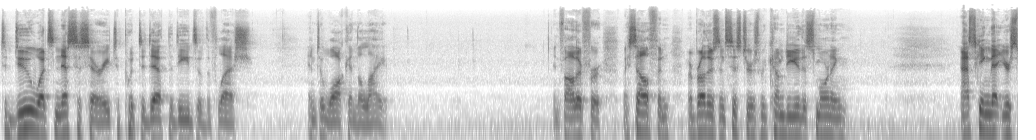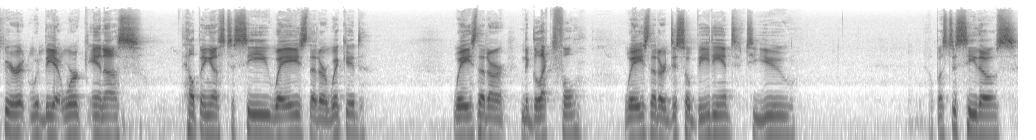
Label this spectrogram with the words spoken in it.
to do what's necessary to put to death the deeds of the flesh and to walk in the light. And Father, for myself and my brothers and sisters, we come to you this morning asking that your Spirit would be at work in us, helping us to see ways that are wicked, ways that are neglectful, ways that are disobedient to you. Help us to see those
